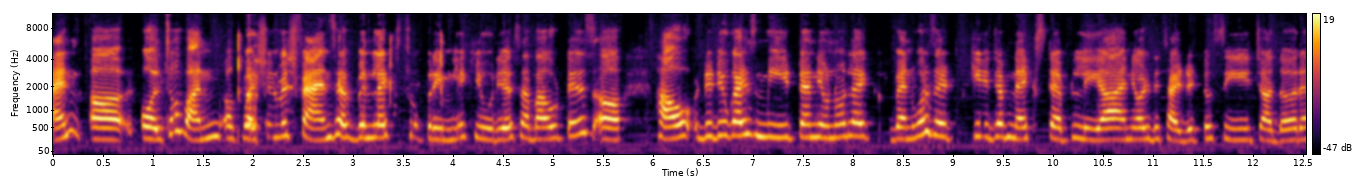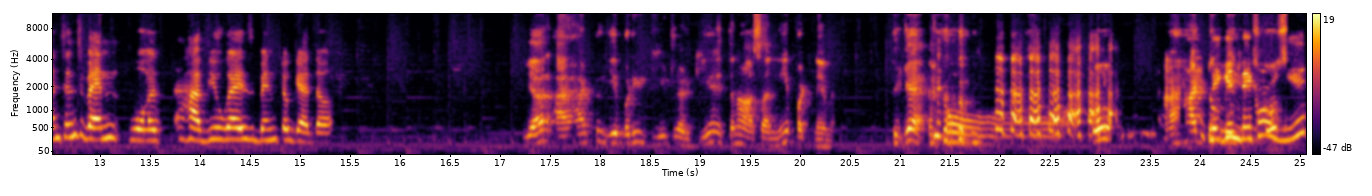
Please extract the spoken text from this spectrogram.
and uh, also one uh, question which fans have been like supremely curious about is uh, how did you guys meet and you know like when was it कि जब next step लिया and you all decided to see each other and since when was have you guys been together यार आई हैड टू ये बड़ी ढीठ लड़की है इतना आसान नहीं है पटने में ठीक है तो आई हैड टू लेकिन देखो ये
